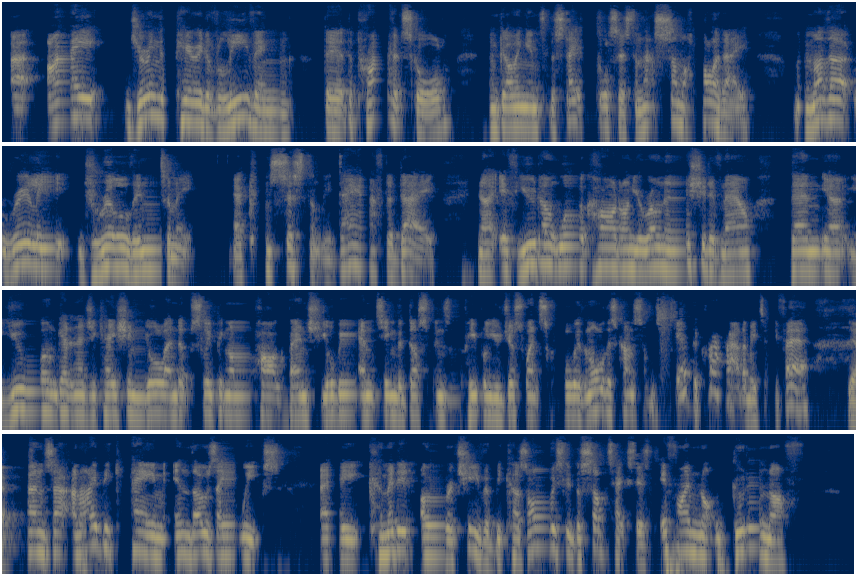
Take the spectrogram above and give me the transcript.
uh, I, during the period of leaving the, the private school and going into the state school system, that summer holiday, my mother really drilled into me uh, consistently, day after day. You know, if you don't work hard on your own initiative now, then you know you won't get an education. You'll end up sleeping on a park bench. You'll be emptying the dustbins of the people you just went to school with, and all this kind of stuff. It scared the crap out of me, to be fair. Yeah. And uh, and I became in those eight weeks a committed overachiever because obviously the subtext is if I'm not good enough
